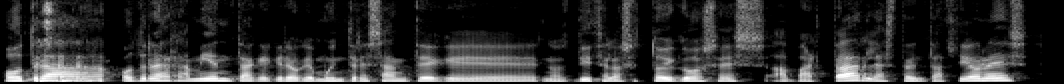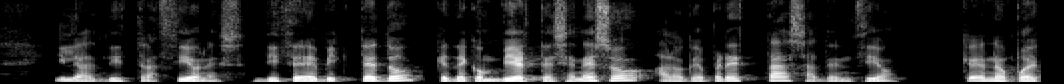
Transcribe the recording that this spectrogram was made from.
Otra, otra herramienta que creo que es muy interesante que nos dicen los estoicos es apartar las tentaciones y las distracciones. Dice Epicteto que te conviertes en eso a lo que prestas atención. ¿Qué no puedes,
